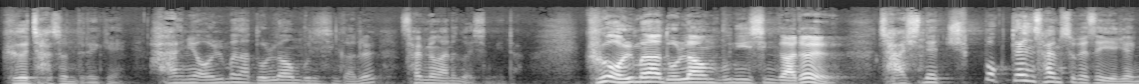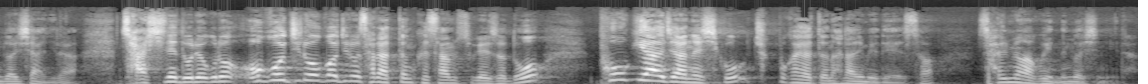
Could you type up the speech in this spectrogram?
그 자손들에게 하나님이 얼마나 놀라운 분이신가를 설명하는 것입니다. 그 얼마나 놀라운 분이신가를 자신의 축복된 삶 속에서 얘기한 것이 아니라 자신의 노력으로 어거지로 어거지로 살았던 그 삶 속에서도 포기하지 않으시고 축복하셨던 하나님에 대해서 설명하고 있는 것입니다.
